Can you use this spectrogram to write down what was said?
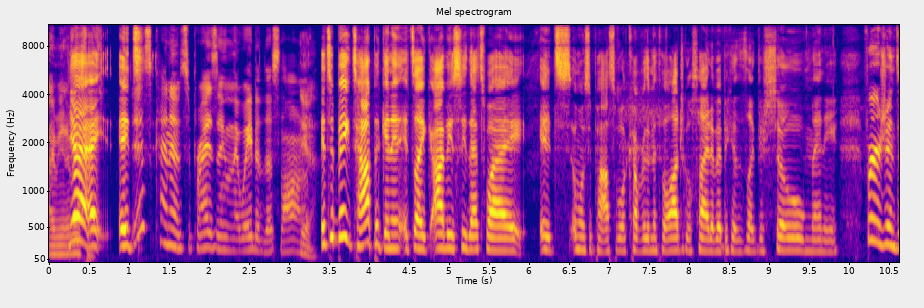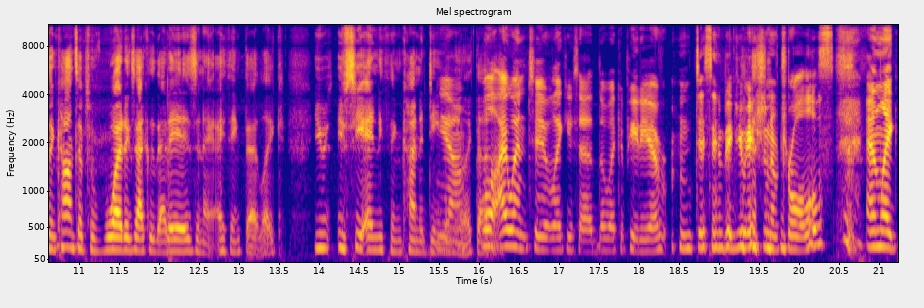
I mean, it Yeah, makes. I, it's It's kind of surprising they waited this long. yeah. it's a big topic and it, it's like obviously that's why it's almost impossible to cover the mythological side of it because it's like there's so many versions and concepts of what exactly that is and I, I think that like you you see anything kind of demon Yeah. like that. Well, I went to, like you said, the Wikipedia disambiguation of trolls. And, like,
